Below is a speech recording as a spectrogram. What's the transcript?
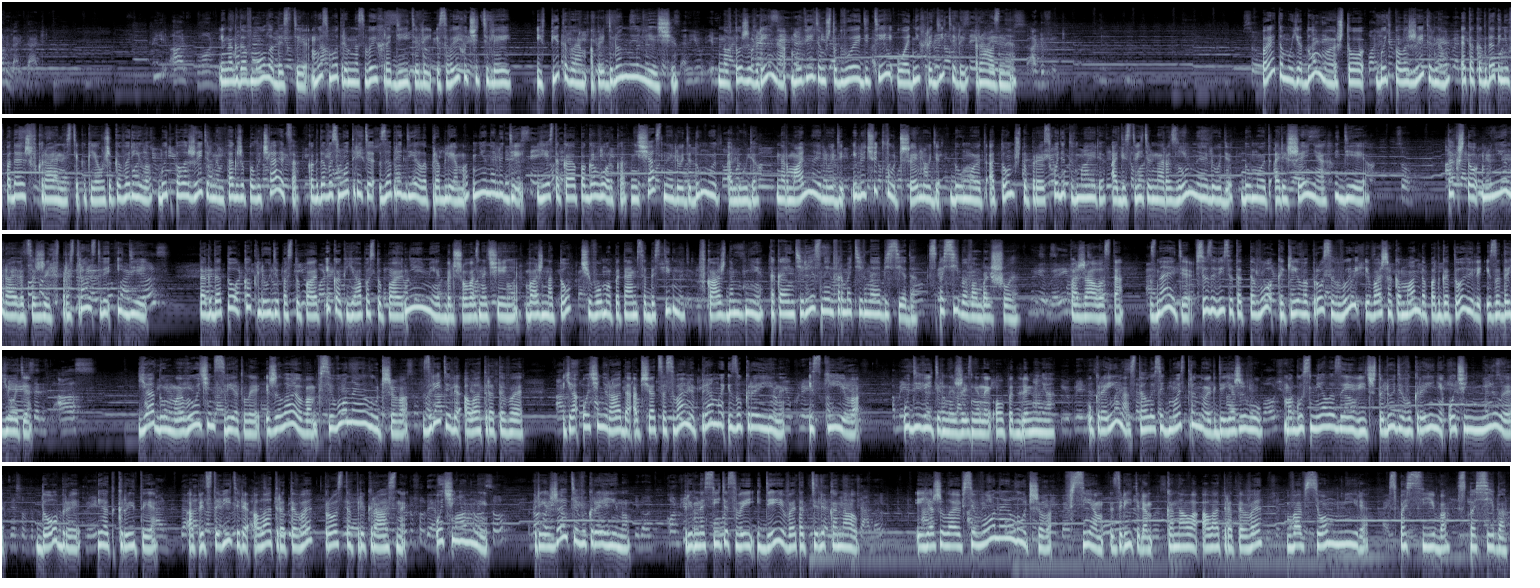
Иногда в молодости мы смотрим на своих родителей и своих учителей и впитываем определенные вещи. Но в то же время мы видим, что двое детей у одних родителей разные. Поэтому я думаю, что быть положительным — это когда ты не впадаешь в крайности, как я уже говорила. Быть положительным также получается, когда вы смотрите за пределы проблемы, не на людей. Есть такая поговорка — несчастные люди думают о людях, нормальные люди или чуть лучшие люди думают о том, что происходит в мире, а действительно разумные люди думают о решениях, идеях. Так что мне нравится жить в пространстве идей, Тогда то, как люди поступают и как я поступаю, не имеет большого значения. Важно то, чего мы пытаемся достигнуть в каждом дне. Такая интересная информативная беседа. Спасибо вам большое. Пожалуйста. Знаете, все зависит от того, какие вопросы вы и ваша команда подготовили и задаете. Я думаю, вы очень светлые и желаю вам всего наилучшего. Зрители АЛЛАТРА ТВ, я очень рада общаться с вами прямо из Украины, из Киева. Удивительный жизненный опыт для меня. Украина стала седьмой страной, где я живу. Могу смело заявить, что люди в Украине очень милые, добрые и открытые. А представители АЛЛАТРА ТВ просто прекрасны, очень умны. Приезжайте в Украину, привносите свои идеи в этот телеканал. И я желаю всего наилучшего всем зрителям канала АЛЛАТРА ТВ во всем мире. Спасибо. Спасибо.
